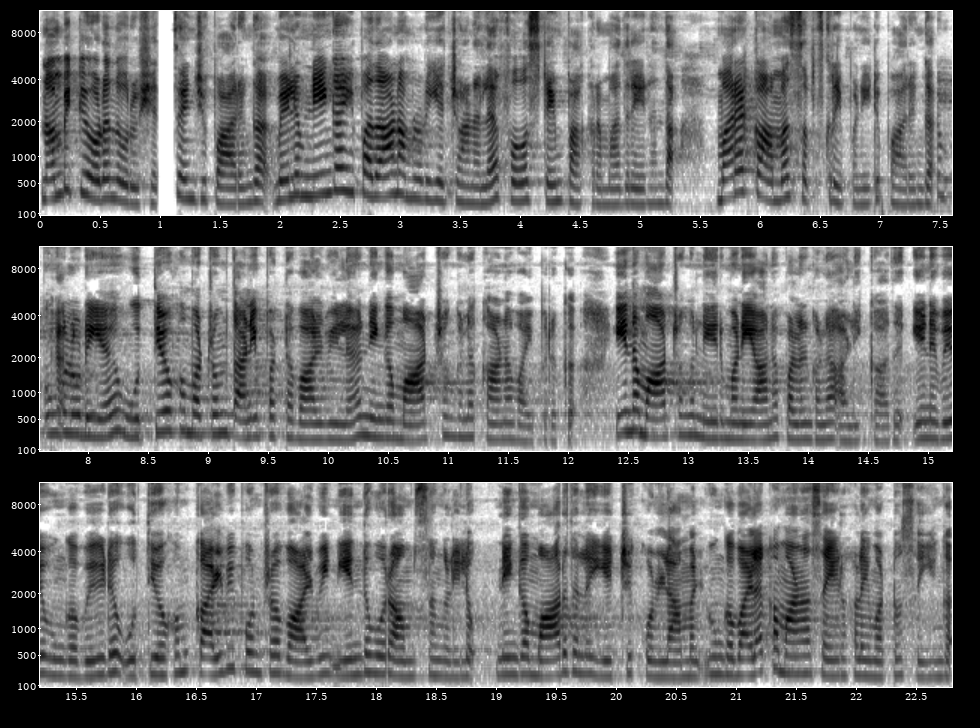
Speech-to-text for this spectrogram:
நம்பிக்கையோட இந்த ஒரு விஷயத்தை செஞ்சு பாருங்கள் மேலும் நீங்கள் இப்போ தான் நம்மளுடைய சேனலை ஃபர்ஸ்ட் டைம் பார்க்குற மாதிரி இருந்தால் மறக்காமல் சப்ஸ்கிரைப் பண்ணிவிட்டு பாருங்கள் உங்களுடைய உத்தியோகம் மற்றும் தனிப்பட்ட வாழ்வில் நீங்கள் மாற்றங்களை காண வாய்ப்பு இருக்குது இந்த மாற்றங்கள் நேர்மறையான பலன்களை அளிக்காது. எனவே உங்கள் வீடு உத்தியோகம் கல்வி போன்ற வாழ்வின் எந்த ஒரு அம்சங்களிலும் நீங்கள் மாறுதலை ஏற்றுக்கொள்ளாமல் உங்கள் வழக்கமான செயல்களை மட்டும் செய்யுங்க.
